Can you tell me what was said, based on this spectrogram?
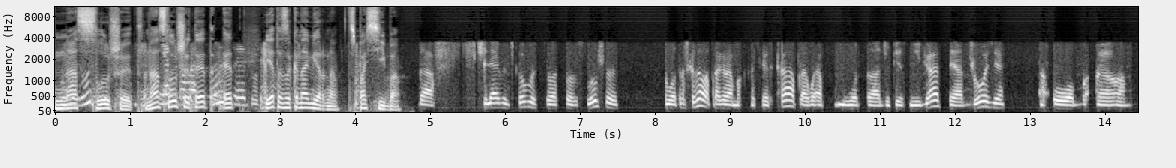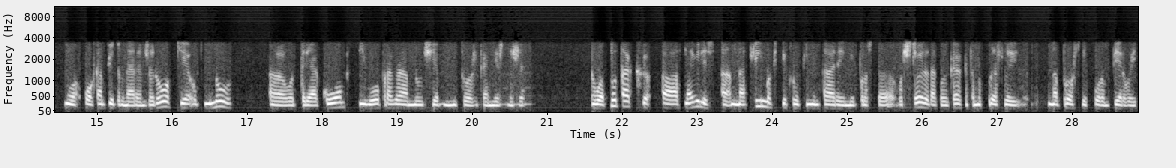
Нас слушают. Нас слушают, это, это, это закономерно. Спасибо. Да, в Челябинской области вас тоже слушают. Вот, рассказал о программах КСРК, про, вот, о GPS-навигации, о Джозе, об, э, ну, о компьютерной аранжировке, упомянул э, вот Триакомп его программами учебными тоже, конечно же. Вот, ну так остановились на фильмах с комментариями, просто вот что это такое, как это мы в прошлый, на прошлый форум первый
